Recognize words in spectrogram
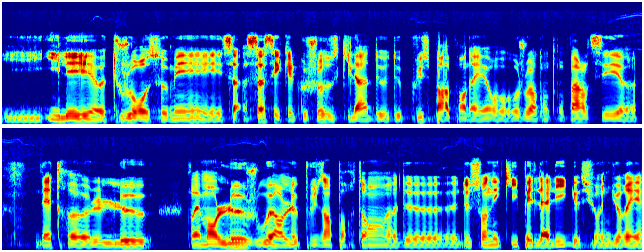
il, est euh, toujours au sommet, et ça, ça c'est quelque chose qu'il a de, de, plus par rapport d'ailleurs aux joueurs dont on parle, c'est d'être le vraiment le joueur le plus important de, de son équipe et de la ligue sur une durée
